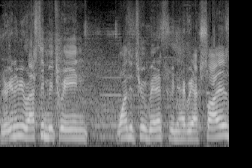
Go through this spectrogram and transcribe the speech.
You're gonna be resting between one to two minutes between every exercise,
